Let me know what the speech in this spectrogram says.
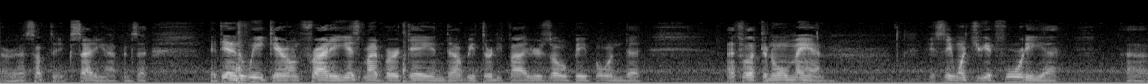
or uh, something exciting happens. At the end of the week, here on Friday is my birthday, and I'll be 35 years old, people, and I feel like an old man. They say once you get 40, uh, uh,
